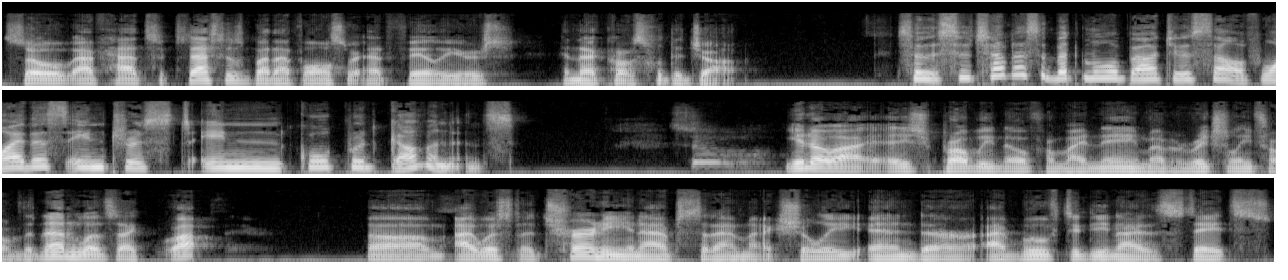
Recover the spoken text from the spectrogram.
So I've had successes, but I've also had failures, and that comes with the job. So, so tell us a bit more about yourself. Why this interest in corporate governance? So, you know, I, as you probably know from my name, I'm originally from the Netherlands. I grew up there. Um, I was an attorney in Amsterdam, actually, and uh, I moved to the United States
